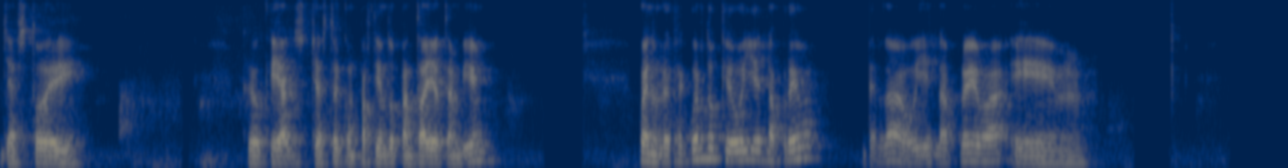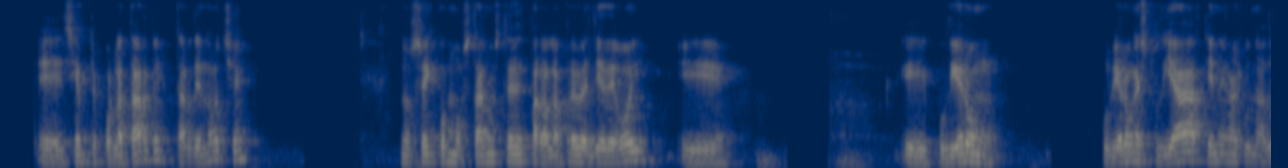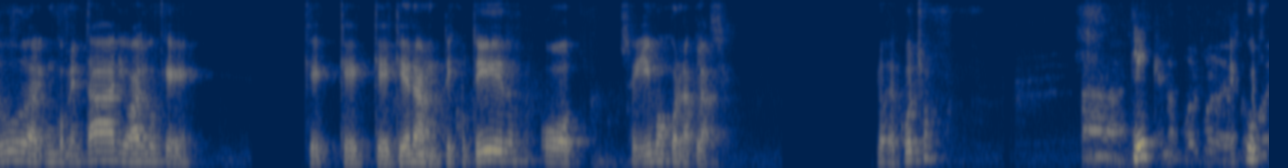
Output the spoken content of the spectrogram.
Ya estoy, creo que ya, ya estoy compartiendo pantalla también. Bueno, les recuerdo que hoy es la prueba, ¿verdad? Hoy es la prueba, em, eh, siempre por la tarde, tarde-noche. No sé cómo están ustedes para la prueba el día de hoy. Eh, eh, ¿Pudieron pudieron estudiar, tienen alguna duda, algún comentario, algo que, que, quieran discutir o seguimos con la clase. ¿Los escucho? Clic. Escucho.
